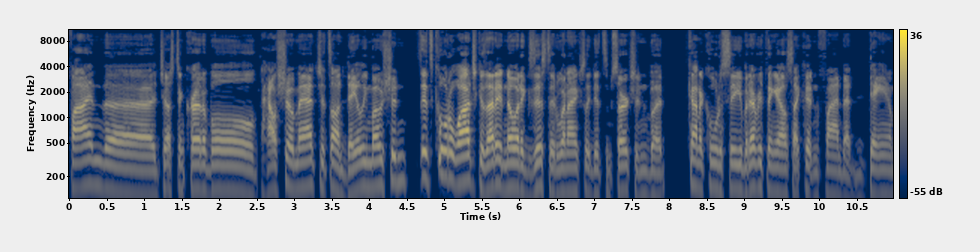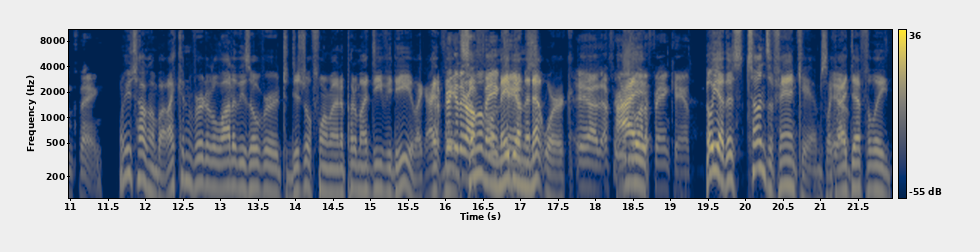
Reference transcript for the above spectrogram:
find the Just Incredible house show match. It's on Daily Motion. It's cool to watch because I didn't know it existed when I actually did some searching, but kind of cool to see. But everything else, I couldn't find that damn thing. What are you talking about? I converted a lot of these over to digital format and put them on DVD. Like I, I figure they're some of them maybe on the network. Yeah, I figured I- a lot of fan cams. Oh yeah, there's tons of fan cams. Like I definitely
